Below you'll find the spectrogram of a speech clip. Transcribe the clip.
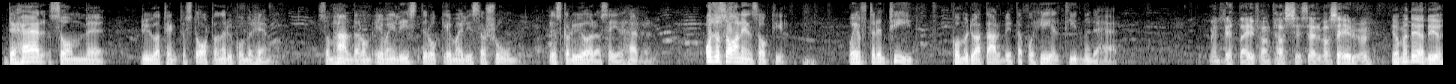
det här som eh, du har tänkt att starta när du kommer hem, som handlar om evangelister och evangelisation, det ska du göra, säger Herren. Och så sa han en sak till. Och efter en tid kommer du att arbeta på heltid med det här. Men detta är fantastiskt, eller vad säger du? Ja, men det är det ju.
